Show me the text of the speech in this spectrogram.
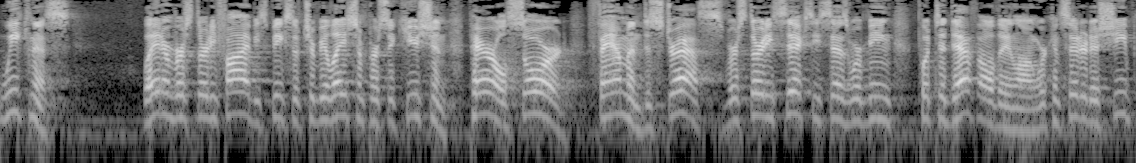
weakness. Later in verse 35, he speaks of tribulation, persecution, peril, sword, famine, distress. Verse 36, he says we're being put to death all day long. We're considered as sheep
